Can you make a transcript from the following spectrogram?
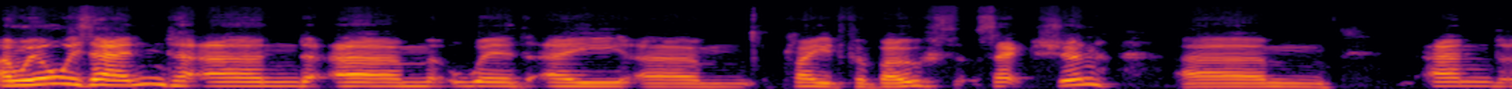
and we always end and um, with a um, played for both section. Um, and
